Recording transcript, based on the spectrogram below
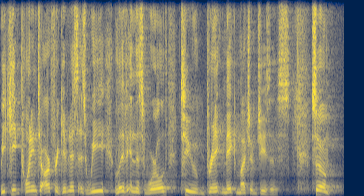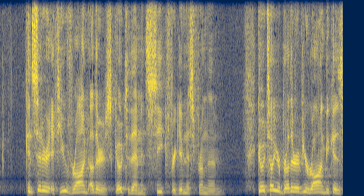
We keep pointing to our forgiveness as we live in this world to bring, make much of Jesus. So, consider if you've wronged others, go to them and seek forgiveness from them. Go tell your brother of your wrong because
